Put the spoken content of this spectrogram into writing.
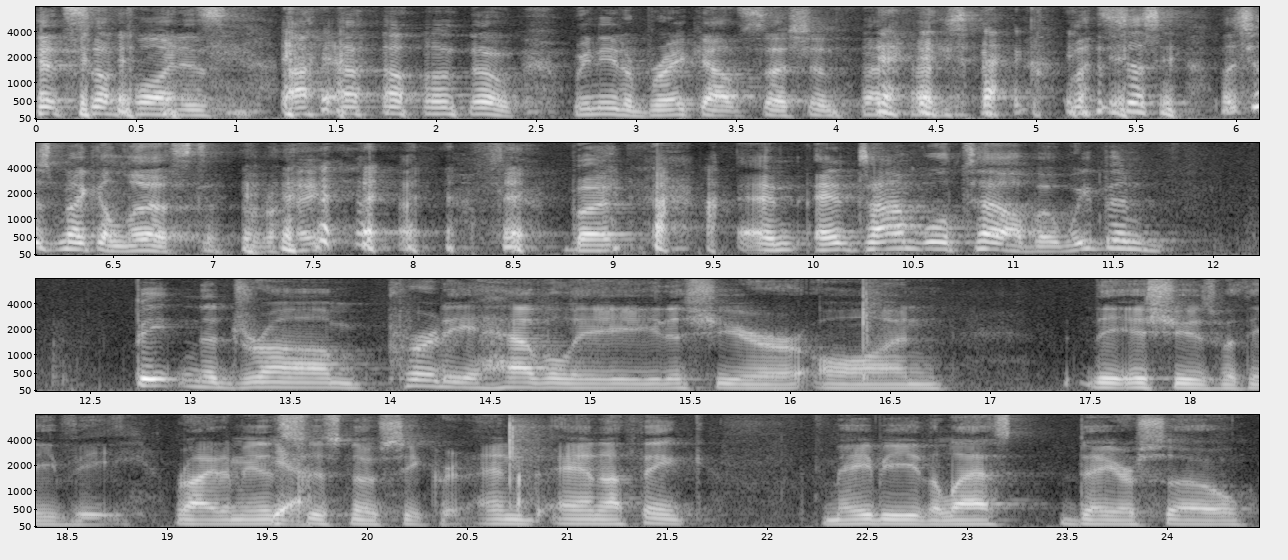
at some point. Is I, don't know. We need a breakout session. exactly. let's just let's just make a list, right? but and and time will tell. But we've been beating the drum pretty heavily this year on the issues with EV, right? I mean, it's Yeah. just no secret. And and I think maybe the last day or so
